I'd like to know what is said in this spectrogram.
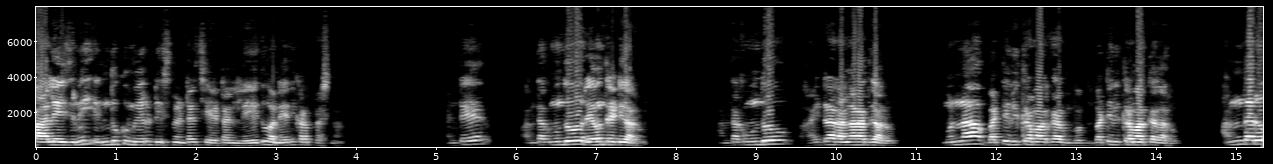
కాలేజీని ఎందుకు మీరు డిస్మెంటల్ చేయటం లేదు అనేది ఇక్కడ ప్రశ్న. అంటే అంతకుముందు రేవంత్ రెడ్డి గారు అంతకుముందు హైడ్రా రంగనాథ్ గారు మొన్న బట్టి విక్రమార్క బట్టి విక్రమార్క గారు అందరూ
